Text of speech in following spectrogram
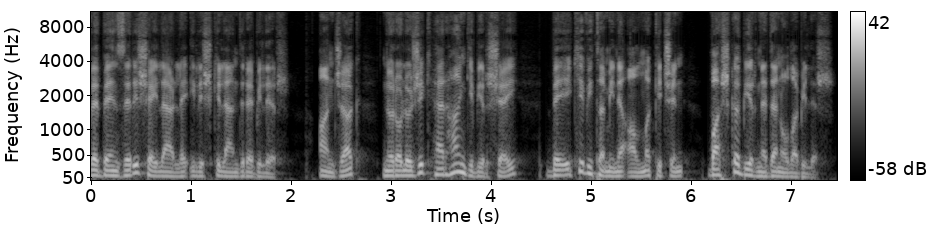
ve benzeri şeylerle ilişkilendirebilir. Ancak nörolojik herhangi bir şey B2 vitamini almak için başka bir neden olabilir.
